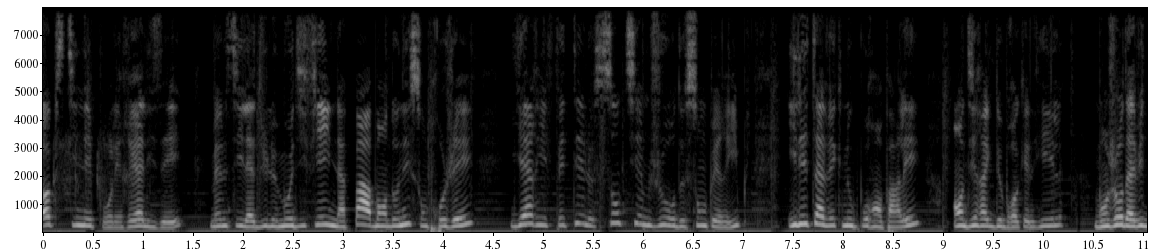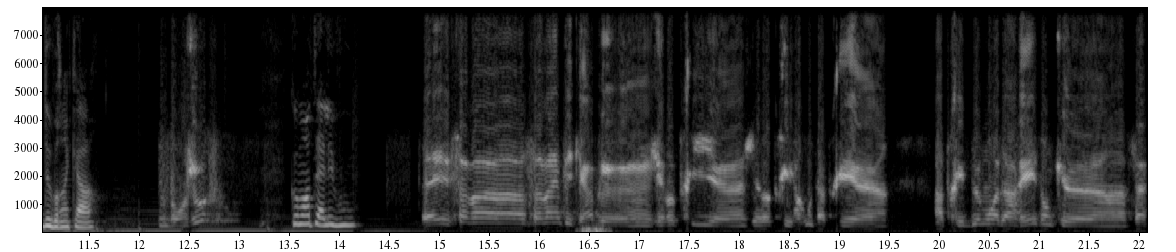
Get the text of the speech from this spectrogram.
obstiné pour les réaliser. Même s'il a dû le modifier, il n'a pas abandonné son projet. Hier, il fêtait le centième jour de son périple. Il est avec nous pour en parler, en direct de Broken Hill. Bonjour David de Brinca. Bonjour. Comment allez-vous? Eh, ça, va, ça va impeccable. Euh, j'ai repris, euh, j'ai repris la route après, euh, après deux mois d'arrêt, donc ça,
